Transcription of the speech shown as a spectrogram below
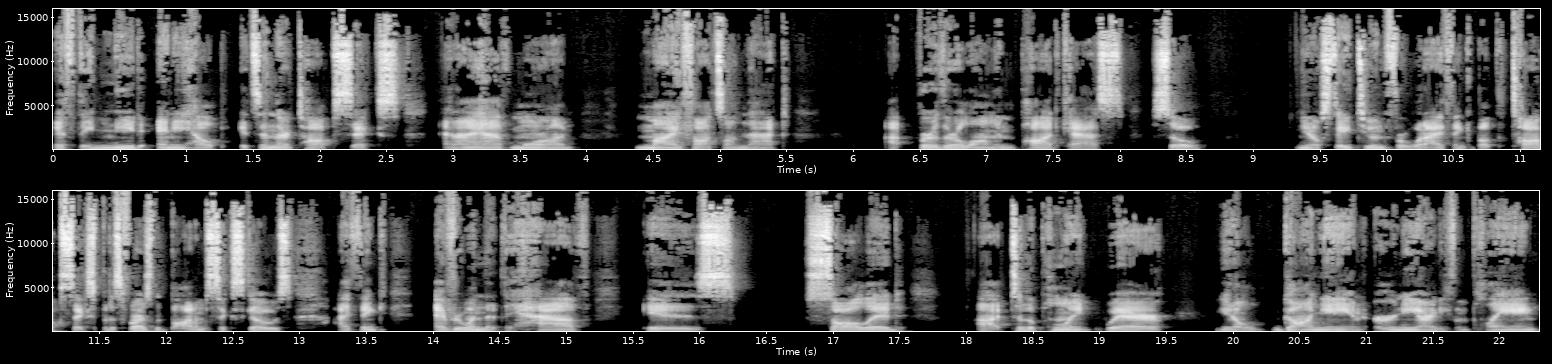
If they need any help, it's in their top six. And I have more on my thoughts on that further along in the podcast. So, you know, stay tuned for what I think about the top six. But as far as the bottom six goes, I think everyone that they have is solid uh, to the point where, you know, Gagner and Erne aren't even playing.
